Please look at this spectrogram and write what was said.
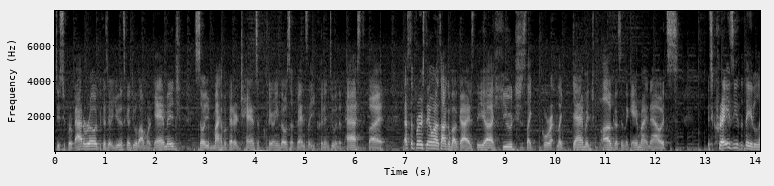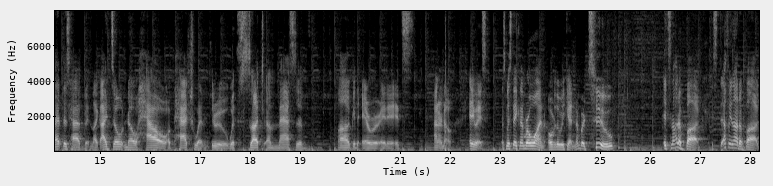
Do Super Battle Road because your unit's gonna do a lot more damage. So you might have a better chance of clearing those events that you couldn't do in the past. But that's the first thing I want to talk about, guys. The uh, huge, just like like damage bug that's in the game right now. It's it's crazy that they let this happen. Like I don't know how a patch went through with such a massive bug and error in it. It's I don't know. Anyways, that's mistake number one over the weekend. Number two it's not a bug. It's definitely not a bug,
